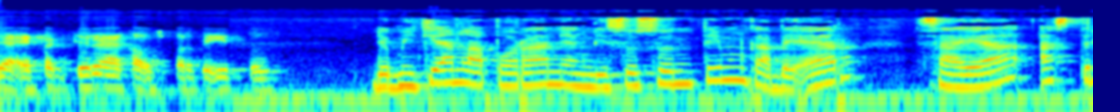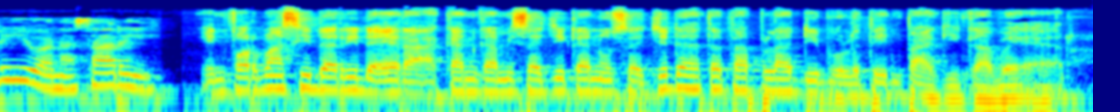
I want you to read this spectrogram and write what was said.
ada efek jerah kalau seperti itu. Demikian laporan yang disusun tim KBR, saya Astri Yuwanasari. Informasi dari daerah akan kami sajikan usai jeda tetaplah di Buletin Pagi KBR.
